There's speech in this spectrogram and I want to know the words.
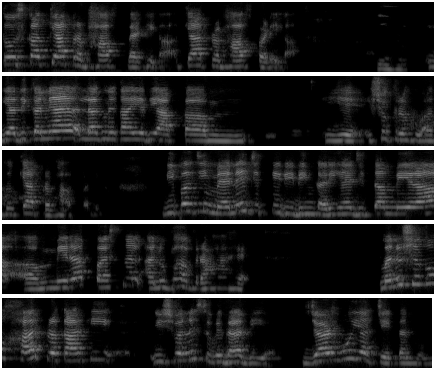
तो उसका क्या प्रभाव बैठेगा क्या प्रभाव पड़ेगा। यदि कन्या लग्न का यदि आपका ये शुक्र हुआ तो क्या प्रभाव पड़ेगा दीपक जी मैंने जितनी रीडिंग करी है जितना मेरा मेरा पर्सनल अनुभव रहा है मनुष्य को हर प्रकार की ईश्वर ने सुविधा दी है जड़ हो या चेतन हो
